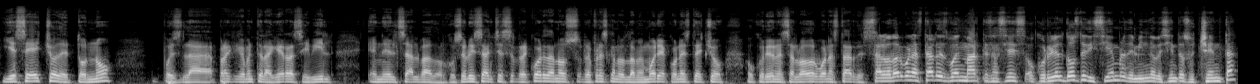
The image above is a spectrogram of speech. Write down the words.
y ese hecho detonó pues la prácticamente la guerra civil en El Salvador. José Luis Sánchez, recuérdanos, refrescanos la memoria con este hecho ocurrido en El Salvador. Buenas tardes. Salvador, buenas tardes, buen martes, así es. Ocurrió el 2 de diciembre de 1980.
